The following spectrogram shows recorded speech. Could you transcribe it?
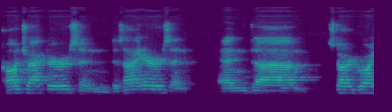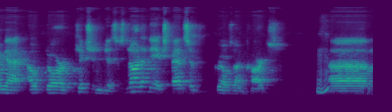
contractors and designers and, and um, started growing that outdoor kitchen business, not at the expense of grills on carts. Mm-hmm. Um,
